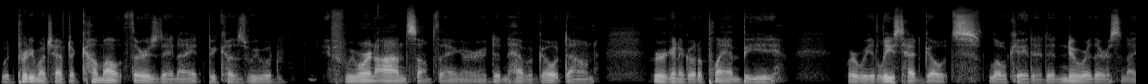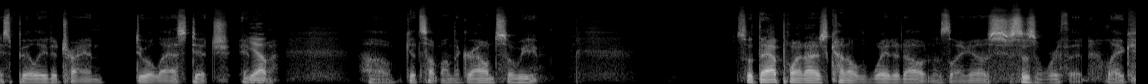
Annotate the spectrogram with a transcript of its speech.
would pretty much have to come out thursday night because we would if we weren't on something or didn't have a goat down we were going to go to plan B where we at least had goats located and knew where there was a nice billy to try and do a last ditch and Yep. uh, get something on the ground. So we, so at that point, I just kind of waited out and was like, oh, this just isn't worth it. Like,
